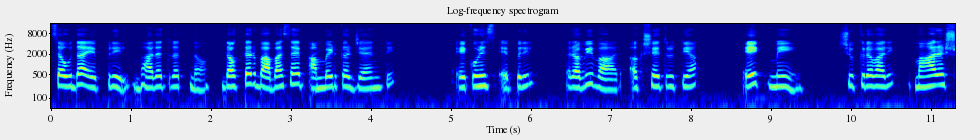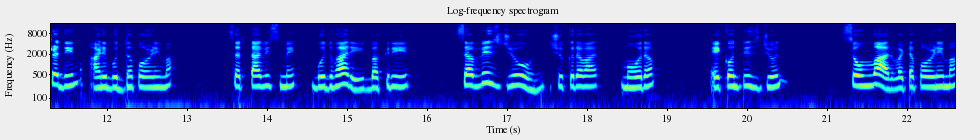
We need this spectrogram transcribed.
चौदा एप्रिल भारतरत्न डॉक्टर बाबासाहेब आंबेडकर जयंती एकोणीस एप्रिल रविवार अक्षय तृतीया एक मे शुक्रवारी महाराष्ट्र दिन आणि बुद्ध पौर्णिमा सत्तावीस मे बुधवारी बकरी ईद सव्वीस जून शुक्रवार मोहरम एकोणतीस जून सोमवार वटपौर्णिमा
